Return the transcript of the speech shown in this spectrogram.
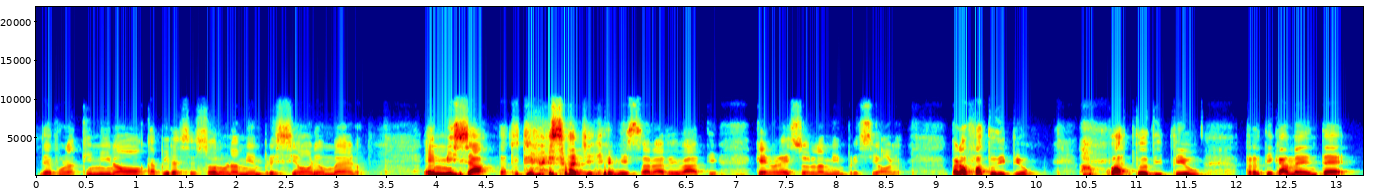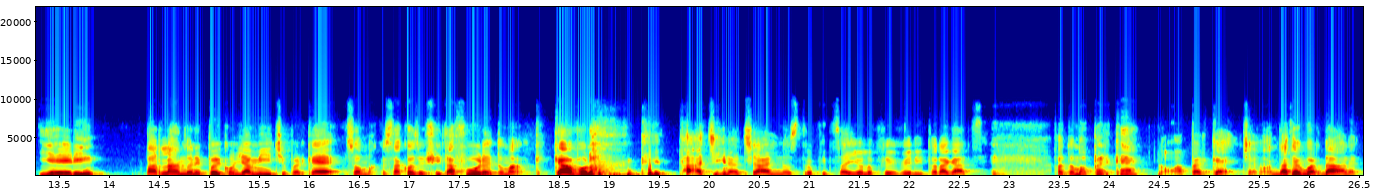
devo un attimino capire se è solo una mia impressione o meno. E mi sa, da tutti i messaggi che mi sono arrivati, che non è solo una mia impressione. Però ho fatto di più. Ho fatto di più. Praticamente ieri, parlandone poi con gli amici, perché insomma questa cosa è uscita fuori, ho detto ma che cavolo di pagina c'ha il nostro pizzaiolo preferito, ragazzi? Ho fatto ma perché? No, ma perché? Cioè, andate a guardare.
